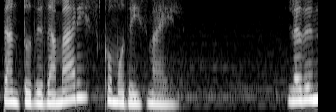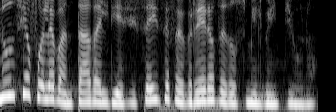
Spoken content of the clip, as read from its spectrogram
tanto de Damaris como de Ismael. La denuncia fue levantada el 16 de febrero de 2021.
